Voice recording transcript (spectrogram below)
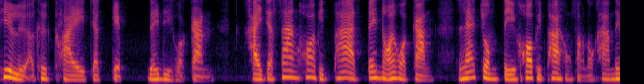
ที่เหลือคือใครจะเก็บได้ดีกว่ากัน ใครจะสร้างข้อผิดพลาดได้น้อยกว่ากัน และโจมตีข้อผิดพลาดของฝั่งตรงข้ามได้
